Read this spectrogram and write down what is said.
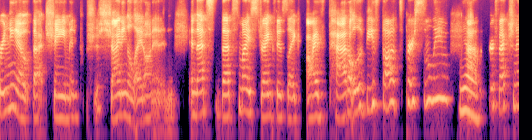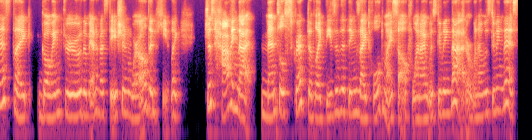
bringing out that shame and just shining a light on it and and that's that's my strength is like i've had all of these thoughts personally uh, yeah. perfectionist like going through the manifestation world and he like just having that mental script of like these are the things I told myself when I was doing that or when I was doing this.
